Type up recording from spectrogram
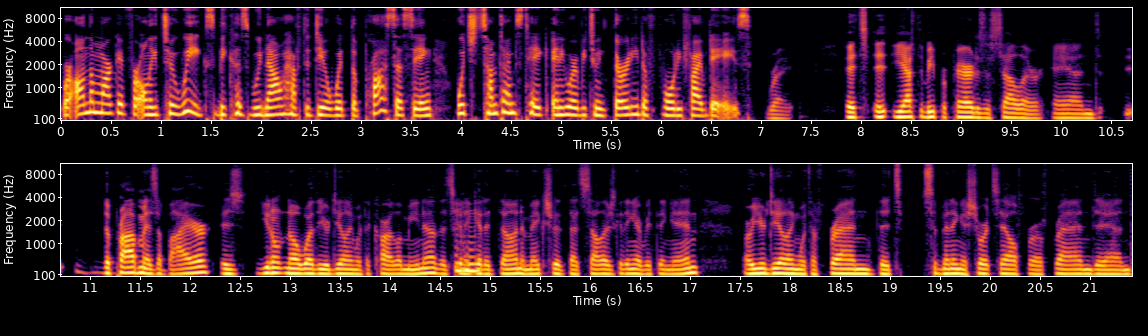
We're on the market for only two weeks because we now have to deal with the processing, which sometimes take anywhere between 30 to 45 days. Right. It's it, you have to be prepared as a seller, and the problem as a buyer is you don't know whether you're dealing with a Carla Mina that's going to Mhm. get it done and make sure that that seller's getting everything in, or you're dealing with a friend that's submitting a short sale for a friend, and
